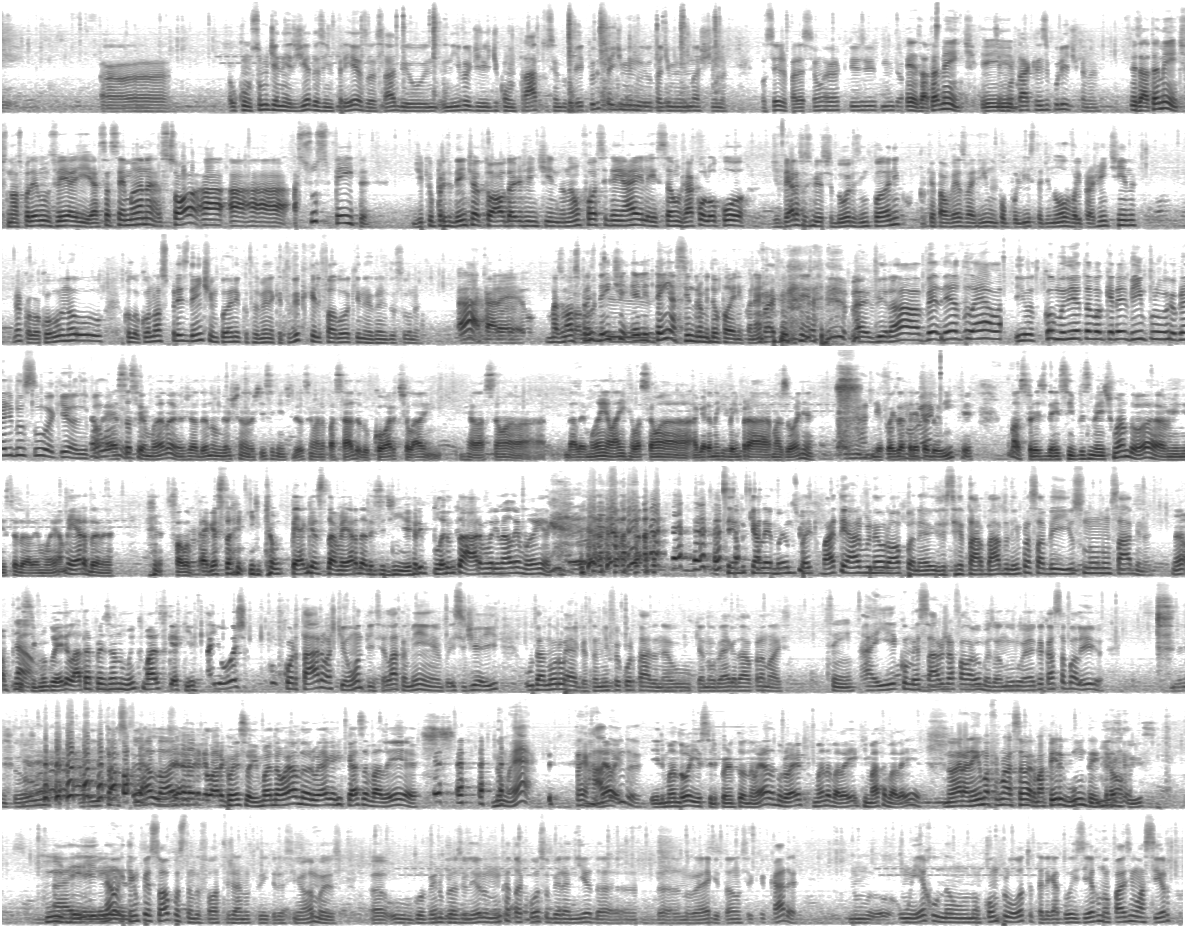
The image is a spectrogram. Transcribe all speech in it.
o consumo de energia das empresas, sabe? O, o nível de, de contrato sendo feito, tudo isso aí diminuiu, tá diminuindo na China. Ou seja, parece ser uma crise mundial. Exatamente. E... Sem contar a crise política, né? Exatamente. Nós podemos ver aí, essa semana, só a, a, a, suspeita de que o presidente atual da Argentina não fosse ganhar a eleição já colocou diversos investidores em pânico, porque talvez vai vir um populista de novo aí para a Argentina. Não, colocou, no, colocou o nosso presidente em pânico também, né? Que tu viu o que ele falou aqui no Rio Grande do Sul, né? Ah, cara, é... mas o nosso Falou presidente, que... ele tem a síndrome do pânico, né? Vai, vai virar Venezuela e os comunistas vão querer vir pro Rio Grande do Sul aqui, ó. Ele Não, falou, essa semana, já dando um gancho na notícia que a gente deu semana passada, do corte lá em, em relação a... da Alemanha lá em relação à grana que vem pra Amazônia, ah, depois da treta do INPE, o nosso presidente simplesmente mandou a ministra da Alemanha a merda, né? Falou, pega essa, então pega essa merda desse dinheiro e planta árvore na Alemanha. Sendo que a Alemanha é um dos países que mais tem árvore na Europa, né? Esse retardado nem pra saber isso não, não sabe, né? Não, porque não. segundo ele lá tá precisando muito mais do que aqui. Aí hoje cortaram, acho que ontem, sei lá, também, esse dia aí, o da Noruega também foi cortado, né? O que a Noruega dava pra nós. Sim. Aí começaram já a falar, oh, mas a Noruega caça baleia. Então, aí tá as É a lógica. Ele largou isso aí, mas não é a Noruega que caça baleia? Não é? Tá errado não, ainda? Ele mandou isso, ele perguntou, não é a Noruega que manda baleia, que mata baleia? Não era nem uma afirmação, era uma pergunta, então. Isso, isso. Que aí, não, e tem um pessoal postando foto já no Twitter, assim, ó, mas uh, o governo brasileiro nunca atacou a soberania da, da Noruega e tal, não sei o que. Cara, um erro não, não compra o outro, tá ligado? Dois erros não fazem um acerto.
